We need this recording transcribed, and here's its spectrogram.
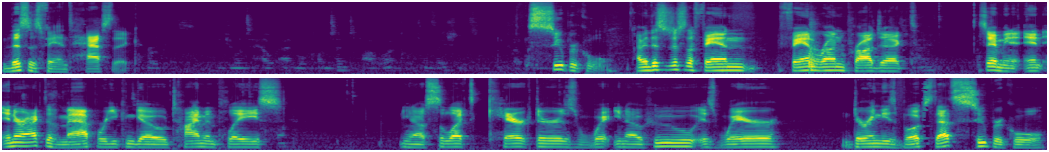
this is fantastic. Super cool. I mean, this is just a fan fan run project. So I mean, an interactive map where you can go time and place. You know, select characters where you know who is where during these books. That's super cool.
